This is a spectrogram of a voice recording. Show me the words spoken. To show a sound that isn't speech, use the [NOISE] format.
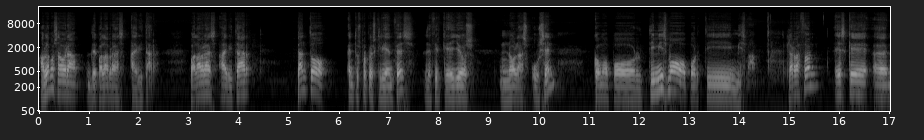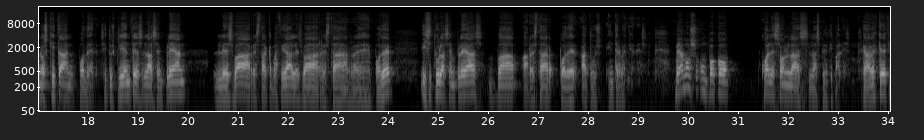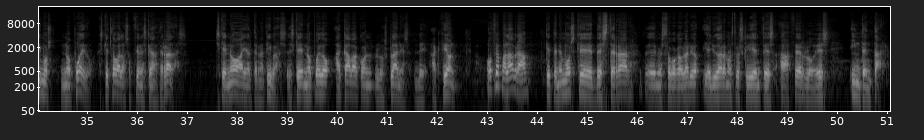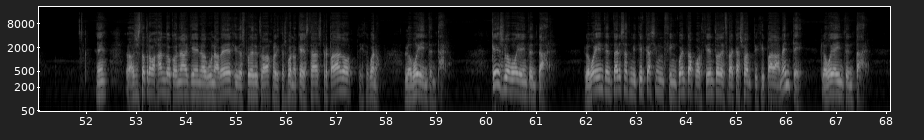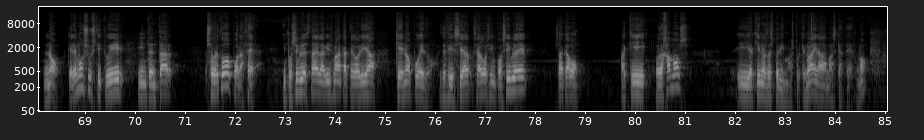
Hablamos ahora de palabras a evitar. Palabras a evitar tanto en tus propios clientes, es decir, que ellos no las usen, como por ti mismo o por ti misma. La razón es que eh, nos quitan poder. Si tus clientes las emplean, les va a restar capacidad, les va a restar eh, poder y si tú las empleas va a restar poder a tus intervenciones. Veamos un poco cuáles son las, las principales. Cada vez que decimos no puedo, es que todas las opciones quedan cerradas. Es que no hay alternativas. Es que no puedo acaba con los planes de acción. Otra palabra que tenemos que desterrar de nuestro vocabulario y ayudar a nuestros clientes a hacerlo es intentar. ¿Eh? Has estado trabajando con alguien alguna vez y después de tu trabajo le dices, bueno, ¿qué? ¿Estás preparado? Te dice, bueno, lo voy a intentar. ¿Qué es lo voy a intentar? Lo voy a intentar es admitir casi un 50% de fracaso anticipadamente. Lo voy a intentar. No, queremos sustituir, intentar, sobre todo por hacer. Imposible está en la misma categoría que no puedo. Es decir, si algo es imposible, se acabó. Aquí lo dejamos y aquí nos despedimos, porque no hay nada más que hacer. ¿no?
